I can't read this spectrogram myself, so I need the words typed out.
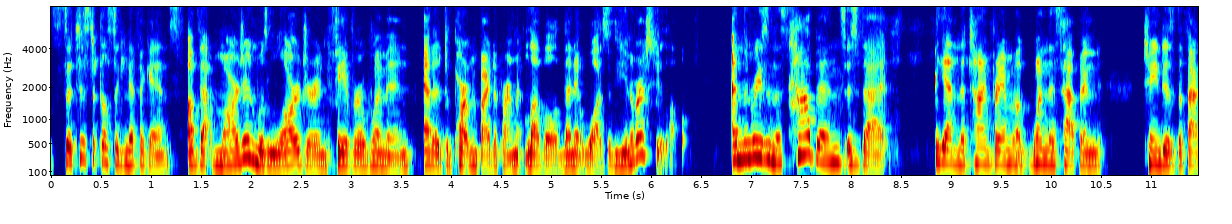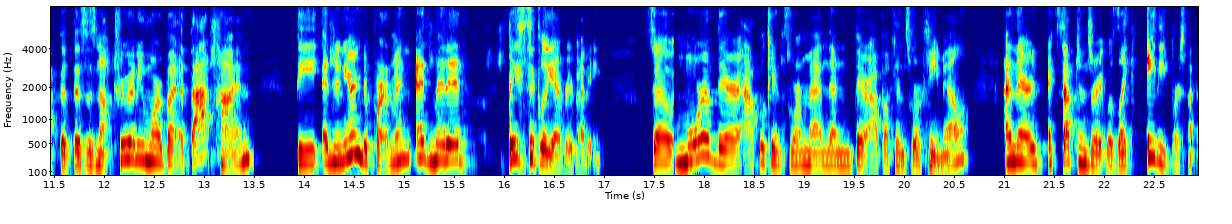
statistical significance of that margin was larger in favor of women at a department by department level than it was at the university level. And the reason this happens is that again the time frame of when this happened changes the fact that this is not true anymore, but at that time the engineering department admitted basically everybody. So more of their applicants were men than their applicants were female, and their acceptance rate was like 80%.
